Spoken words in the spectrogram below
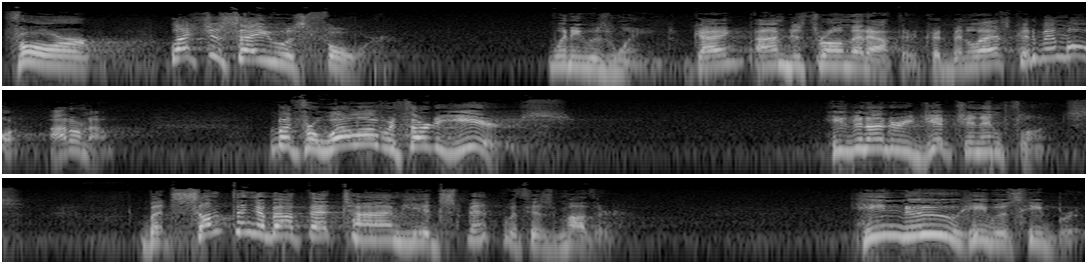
for, let's just say he was four when he was weaned. Okay? I'm just throwing that out there. Could have been less, could have been more. I don't know. But for well over 30 years, he's been under Egyptian influence. But something about that time he had spent with his mother, he knew he was Hebrew.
